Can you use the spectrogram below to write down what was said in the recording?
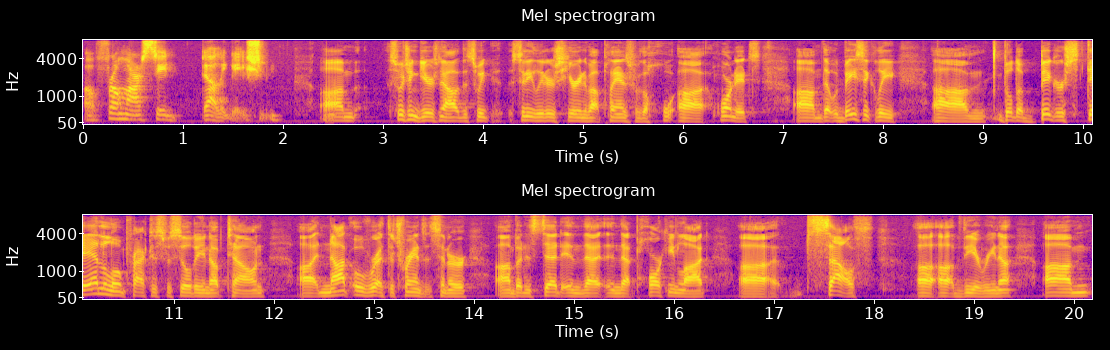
uh, from our state delegation. Um, switching gears now, this week, city leaders hearing about plans for the uh, Hornets um, that would basically um, build a bigger standalone practice facility in Uptown, uh, not over at the Transit Center, um, but instead in that in that parking lot uh, south uh, of the arena. Um,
